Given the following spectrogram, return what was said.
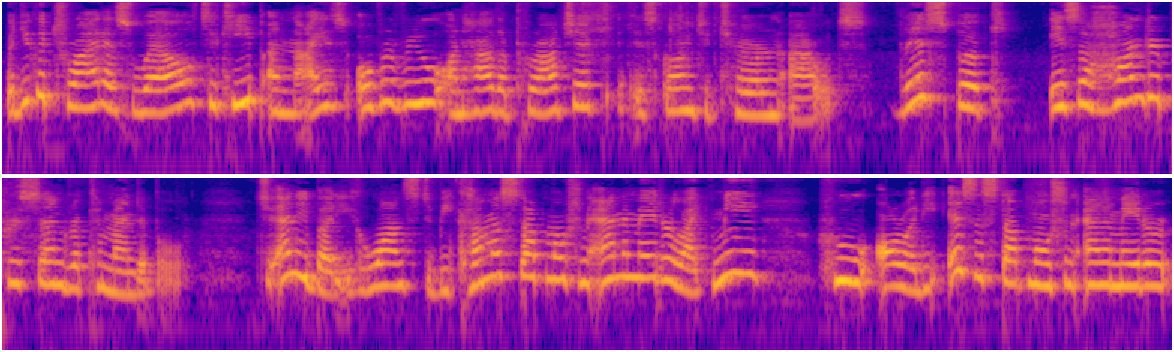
but you could try it as well to keep a nice overview on how the project is going to turn out. This book is 100% recommendable to anybody who wants to become a stop motion animator like me, who already is a stop motion animator,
